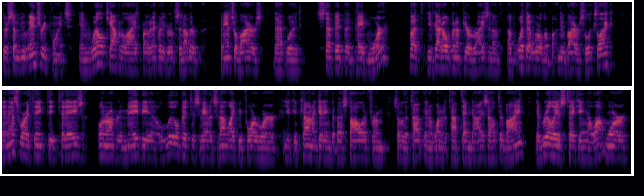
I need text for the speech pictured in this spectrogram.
there's some new entry points in well capitalized private equity groups and other financial buyers that would step in and pay more, but you've got to open up your horizon of, of what that world of new buyers looks like. And that's where I think the today's owner operator may be at a little bit disadvantaged. Not like before, where you can count on getting the best dollar from some of the top, you know, one of the top 10 guys out there buying. It really is taking a lot more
